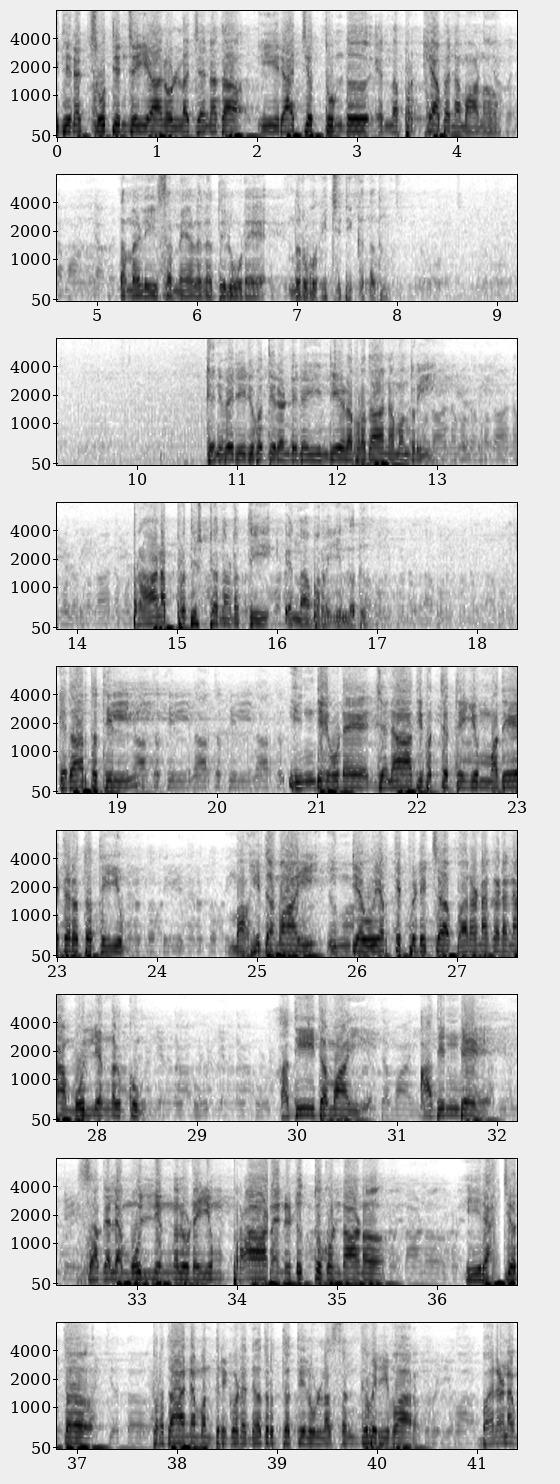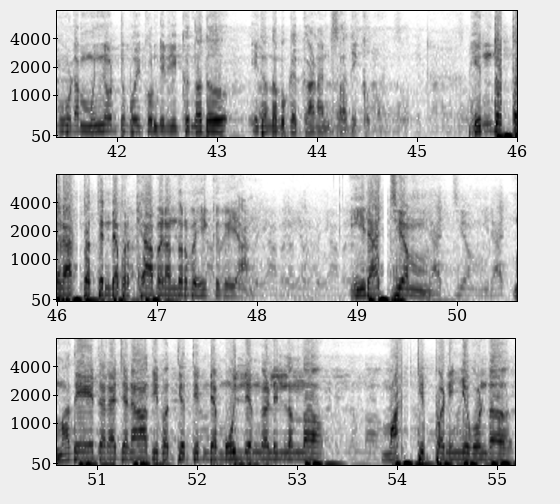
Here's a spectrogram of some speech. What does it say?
ഇതിനെ ചോദ്യം ചെയ്യാനുള്ള ജനത ഈ രാജ്യത്തുണ്ട് എന്ന പ്രഖ്യാപനമാണ് നമ്മൾ ഈ സമ്മേളനത്തിലൂടെ നിർവഹിച്ചിരിക്കുന്നത്. ജനുവരി ഇരുപത്തിരണ്ടിന് ഇന്ത്യയുടെ പ്രധാനമന്ത്രി പ്രാണപ്രതിഷ്ഠ നടത്തി എന്നാ പറയുന്നത്. യഥാർത്ഥത്തിൽ ഇന്ത്യയുടെ ജനാധിപത്യത്തെയും മതേതരത്വത്തെയും മഹിതമായി ഇന്ത്യ ഉയർത്തിപ്പിടിച്ച ഭരണഘടനാ മൂല്യങ്ങൾക്കും അതീതമായി അതിന്റെ സകല മൂല്യങ്ങളുടെയും പ്രാണനെടുത്തുകൊണ്ടാണ് ഈ രാജ്യത്ത് പ്രധാനമന്ത്രിയുടെ നേതൃത്വത്തിലുള്ള സംഘപരിവാർ ഭരണകൂടം മുന്നോട്ട് പോയിക്കൊണ്ടിരിക്കുന്നത് ഇത് നമുക്ക് കാണാൻ സാധിക്കുന്നു. ഹിന്ദുത്വ രാഷ്ട്രത്തിന്റെ പ്രഖ്യാപനം നിർവഹിക്കുകയാണ്. ഈ രാജ്യം മതേതര ജനാധിപത്യത്തിന്റെ മൂല്യങ്ങളിൽ നിന്ന് മാറ്റിപ്പണിഞ്ഞുകൊണ്ട്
